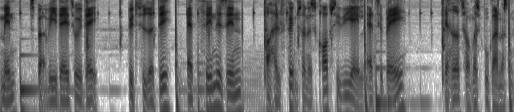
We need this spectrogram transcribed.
Men, spørger vi i dato i dag, betyder det, at thin is in og 90'ernes kropsideal er tilbage? Jeg hedder Thomas Bug Andersen.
